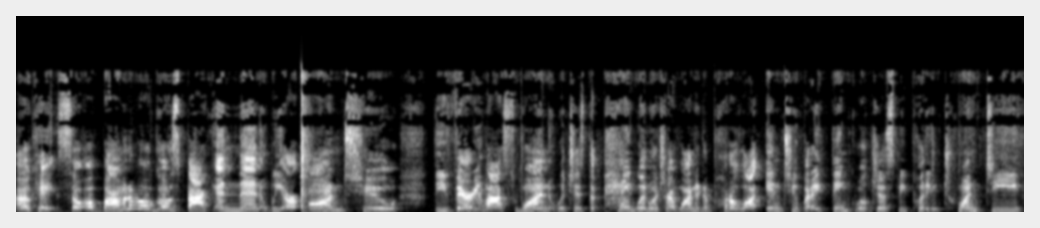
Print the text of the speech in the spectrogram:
Okay, so Abominable goes back and then we are on to the very last one, which is the Penguin, which I wanted to put a lot into, but I think we'll just be putting 20,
